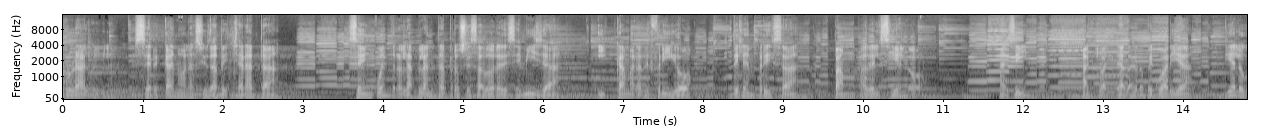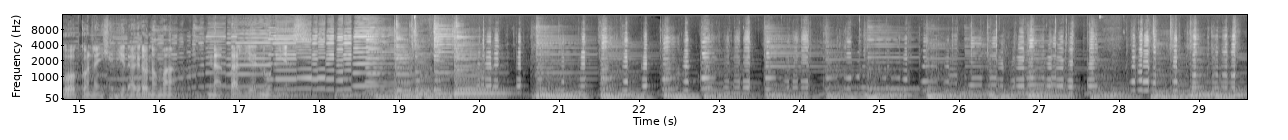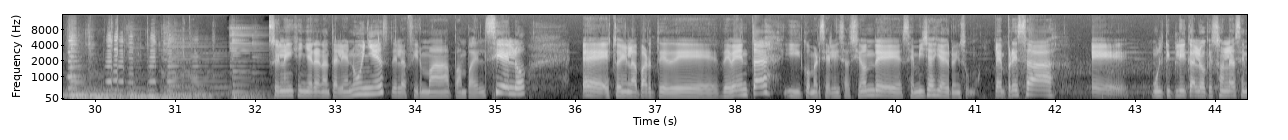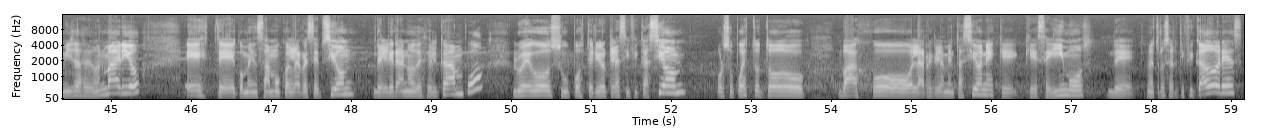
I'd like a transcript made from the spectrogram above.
rural, cercano a la ciudad de Charata, se encuentra la planta procesadora de semilla y cámara de frío de la empresa Pampa del Cielo. Allí, Actualidad Agropecuaria dialogó con la ingeniera agrónoma Natalia Núñez. Soy la ingeniera Natalia Núñez de la firma Pampa del Cielo. Eh, estoy en la parte de, de venta y comercialización de semillas y agroinsumos. La empresa eh, multiplica lo que son las semillas de Don Mario. Este, comenzamos con la recepción del grano desde el campo, luego su posterior clasificación, por supuesto todo bajo las reglamentaciones que, seguimos de nuestros certificadores,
